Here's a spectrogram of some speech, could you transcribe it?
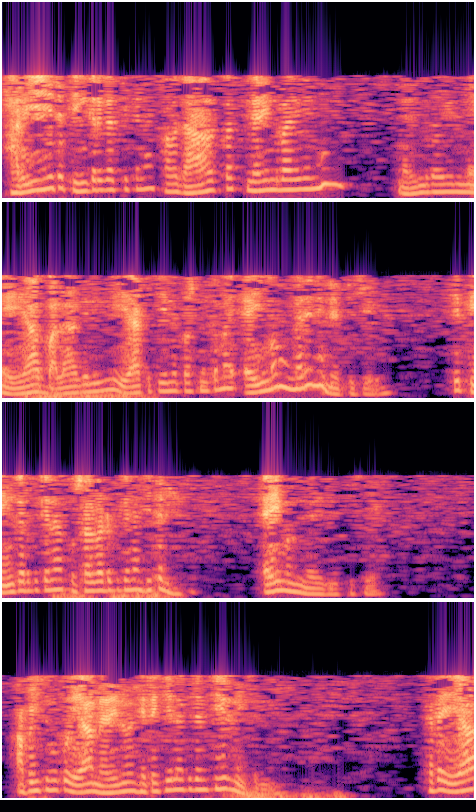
හරියට පින් කරගත්ත කෙනා කවදාකවත් මැරෙන්න බය වෙන්නේ මැරෙන්න බැවින්නේ එයා බලාගෙන ඉන්නේ එයාට තියෙන ප්‍රශ්නේ තමයි ඇයි මම මැරෙන්නේ නැති කියලා. ඒ පින් කරපු කෙනා කුසල් වඩපු කෙනා හිතන්නේ. ඇයි මම මැරෙන්නේ නැති කියලා. අපි හිතමුකෝ එයා මැරෙනවා හෙට කියලා අපි දැන් තීරණය කරනවා. හැබැයි එයා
